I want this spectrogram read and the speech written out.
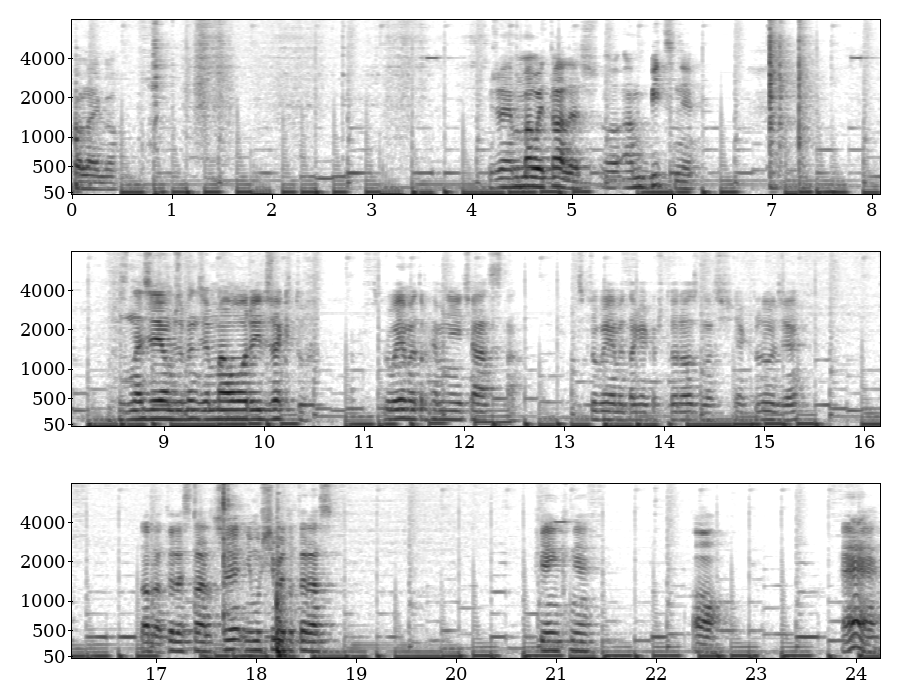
kolego. Wziąłem mały talerz, o, ambitnie. Z nadzieją, że będzie mało rejectów. Spróbujemy trochę mniej ciasta. Spróbujemy tak jakoś to rozlać, jak ludzie. Dobra, tyle starczy i musimy to teraz pięknie. O! E!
